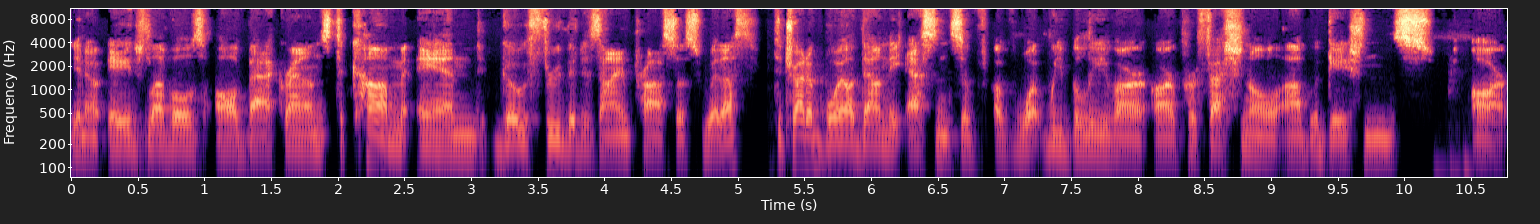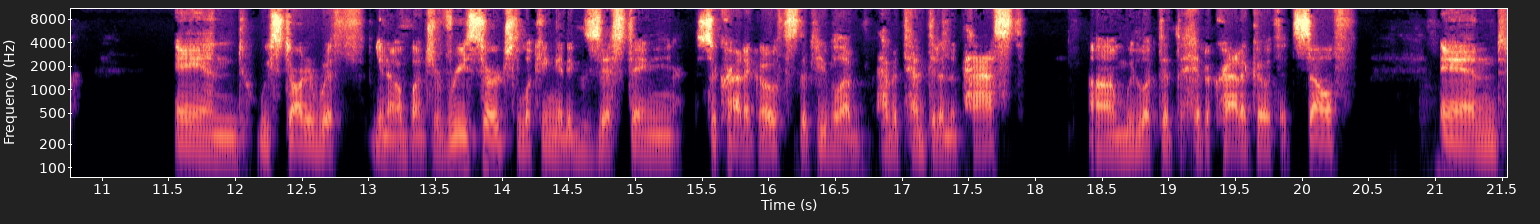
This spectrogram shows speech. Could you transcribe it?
you know age levels all backgrounds to come and go through the design process with us to try to boil down the essence of, of what we believe our, our professional obligations are. And we started with you know a bunch of research looking at existing socratic oaths that people have, have attempted in the past. Um, we looked at the Hippocratic Oath itself and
